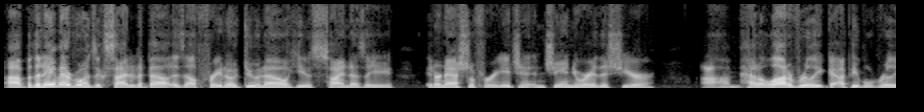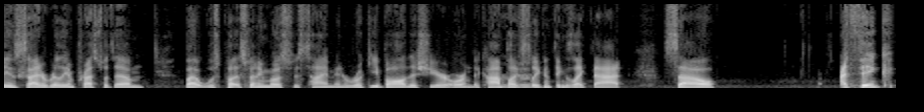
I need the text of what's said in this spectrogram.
Uh, but the name everyone's excited about is Alfredo Duno. He was signed as a international free agent in January this year. Um, had a lot of really got people really excited, really impressed with him, but was put, spending most of his time in rookie ball this year or in the complex Mhm. league and things like that. So I think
